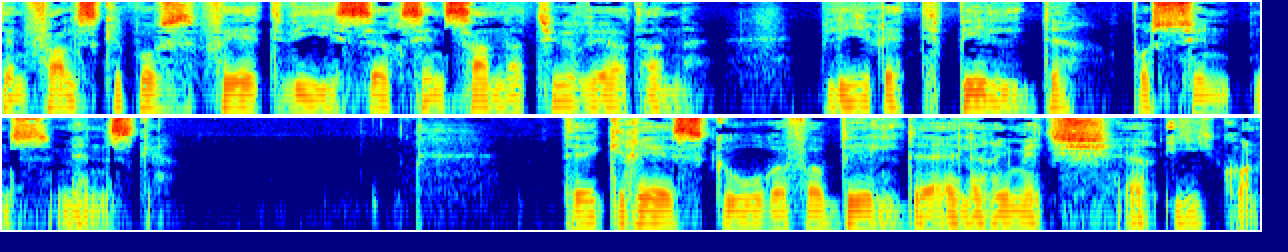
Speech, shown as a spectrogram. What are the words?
Den falske profet viser sin sanne natur ved at han blir et bilde på syndens menneske. Det greske ordet for bilde eller image er ikon,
